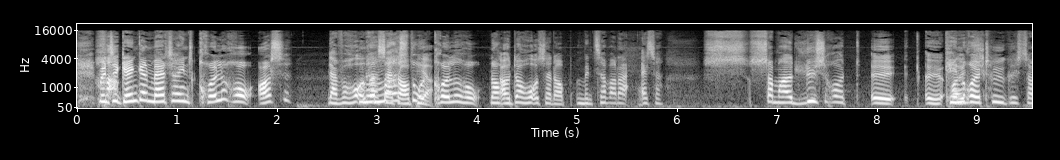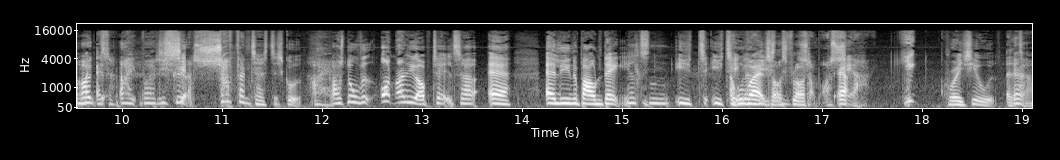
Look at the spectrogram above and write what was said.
Men til gengæld matcher hendes krøllehår også. Der var Hun håret har sat meget op stort her. krøllet hår. Nå, Og der var håret sat op. Men så var der altså så meget lysrødt øh, øh, øjenskygge, som Og- altså, ej, hvor er det de ser så fantastisk ud. Ej. Der er også nogle vidunderlige optagelser af, af Line Baum Danielsen i, i hun var altså også flot. Som også Ja. ser helt crazy ud. Altså. Ja.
